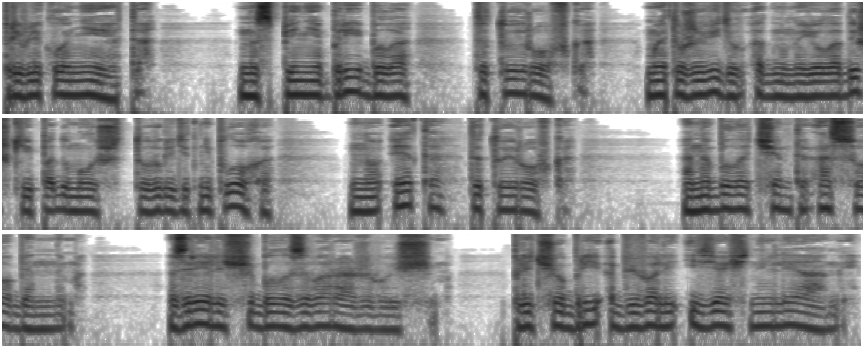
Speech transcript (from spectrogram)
привлекло не это. На спине Бри была татуировка. Мэтт уже видел одну на ее лодыжке и подумал, что выглядит неплохо, но эта татуировка, она была чем-то особенным. Зрелище было завораживающим. Плечо Бри обвивали изящные лианы.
